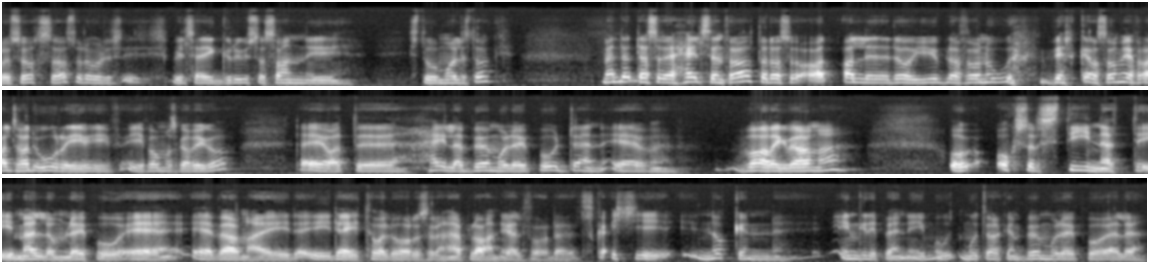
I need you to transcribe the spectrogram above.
ressurser, så da vil si grus og sand i stor målestokk. Men det, det, som er helt sentralt, og det som alle da jubler for nå, virker det som, for alle som hadde ordet i, i, formannskapet i går, det er jo at uh, hele Bømoløypa den er varig verna. Og også stinettet imellom løypa er, er verna i, i de tolv årene som denne planen gjelder for. Det skal ikke noen inngripen mot, mot verken Bømoløypa eller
